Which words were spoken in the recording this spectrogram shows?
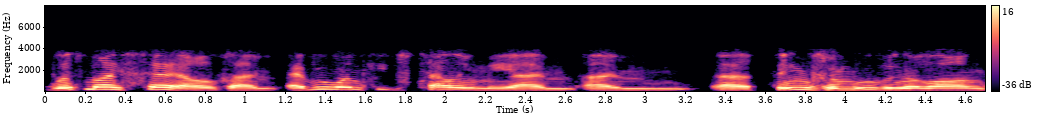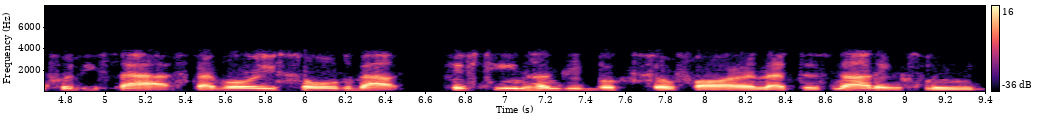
with my sales, I'm everyone keeps telling me I'm I'm uh, things are moving along pretty fast. I've already sold about 1,500 books so far, and that does not include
